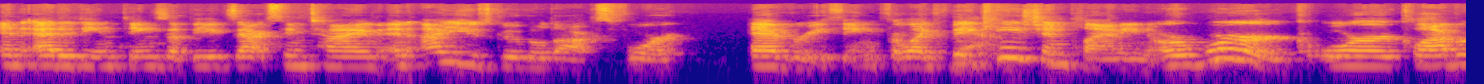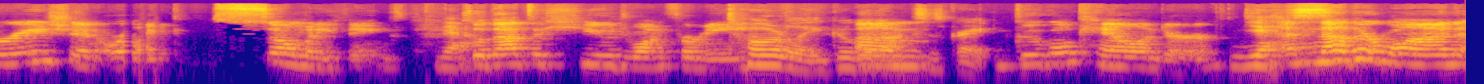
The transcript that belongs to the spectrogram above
and editing things at the exact same time and i use google docs for everything for like Yeah. vacation planning or work or collaboration or like so many things Yeah. so that's a huge one for me Totally. Google Um, Docs is great. google calendar Yes. another one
